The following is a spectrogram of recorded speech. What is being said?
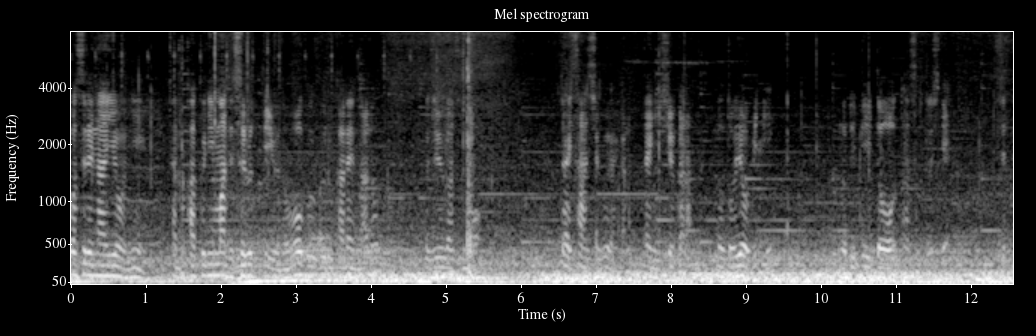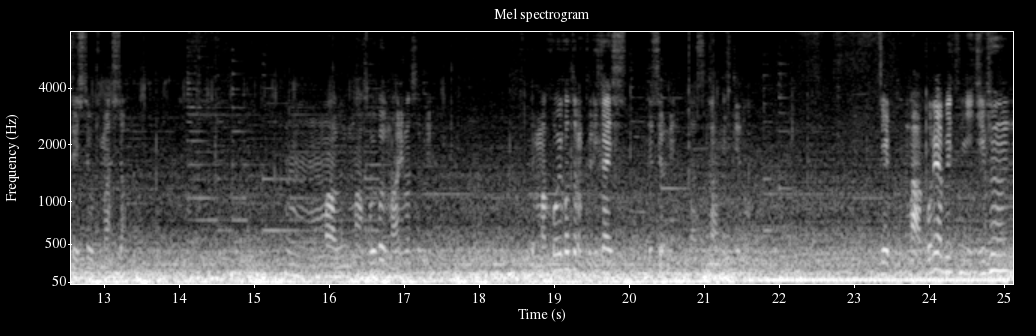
忘れないようにちゃんと確認までするっていうのを Google カレンダーの10月の第3週ぐらいかな。第2週かなの土曜日にのリピートタスクとして設定しておきました。うんまあまあこういうこともありますよね。でまあこういうことの繰り返しですよね。タスク管理っていうのは。でまあこれは別に自分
